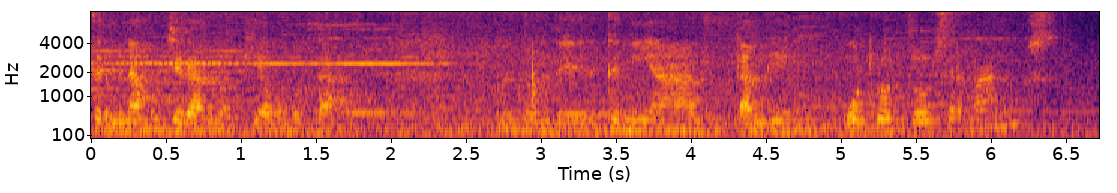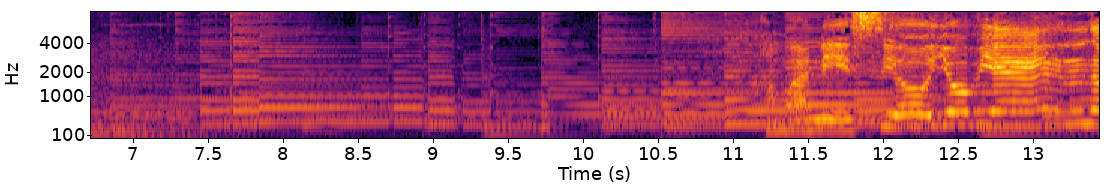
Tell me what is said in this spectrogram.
terminamos llegando aquí a Bogotá, pues, donde tenía también otros dos hermanos Amaneció lloviendo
